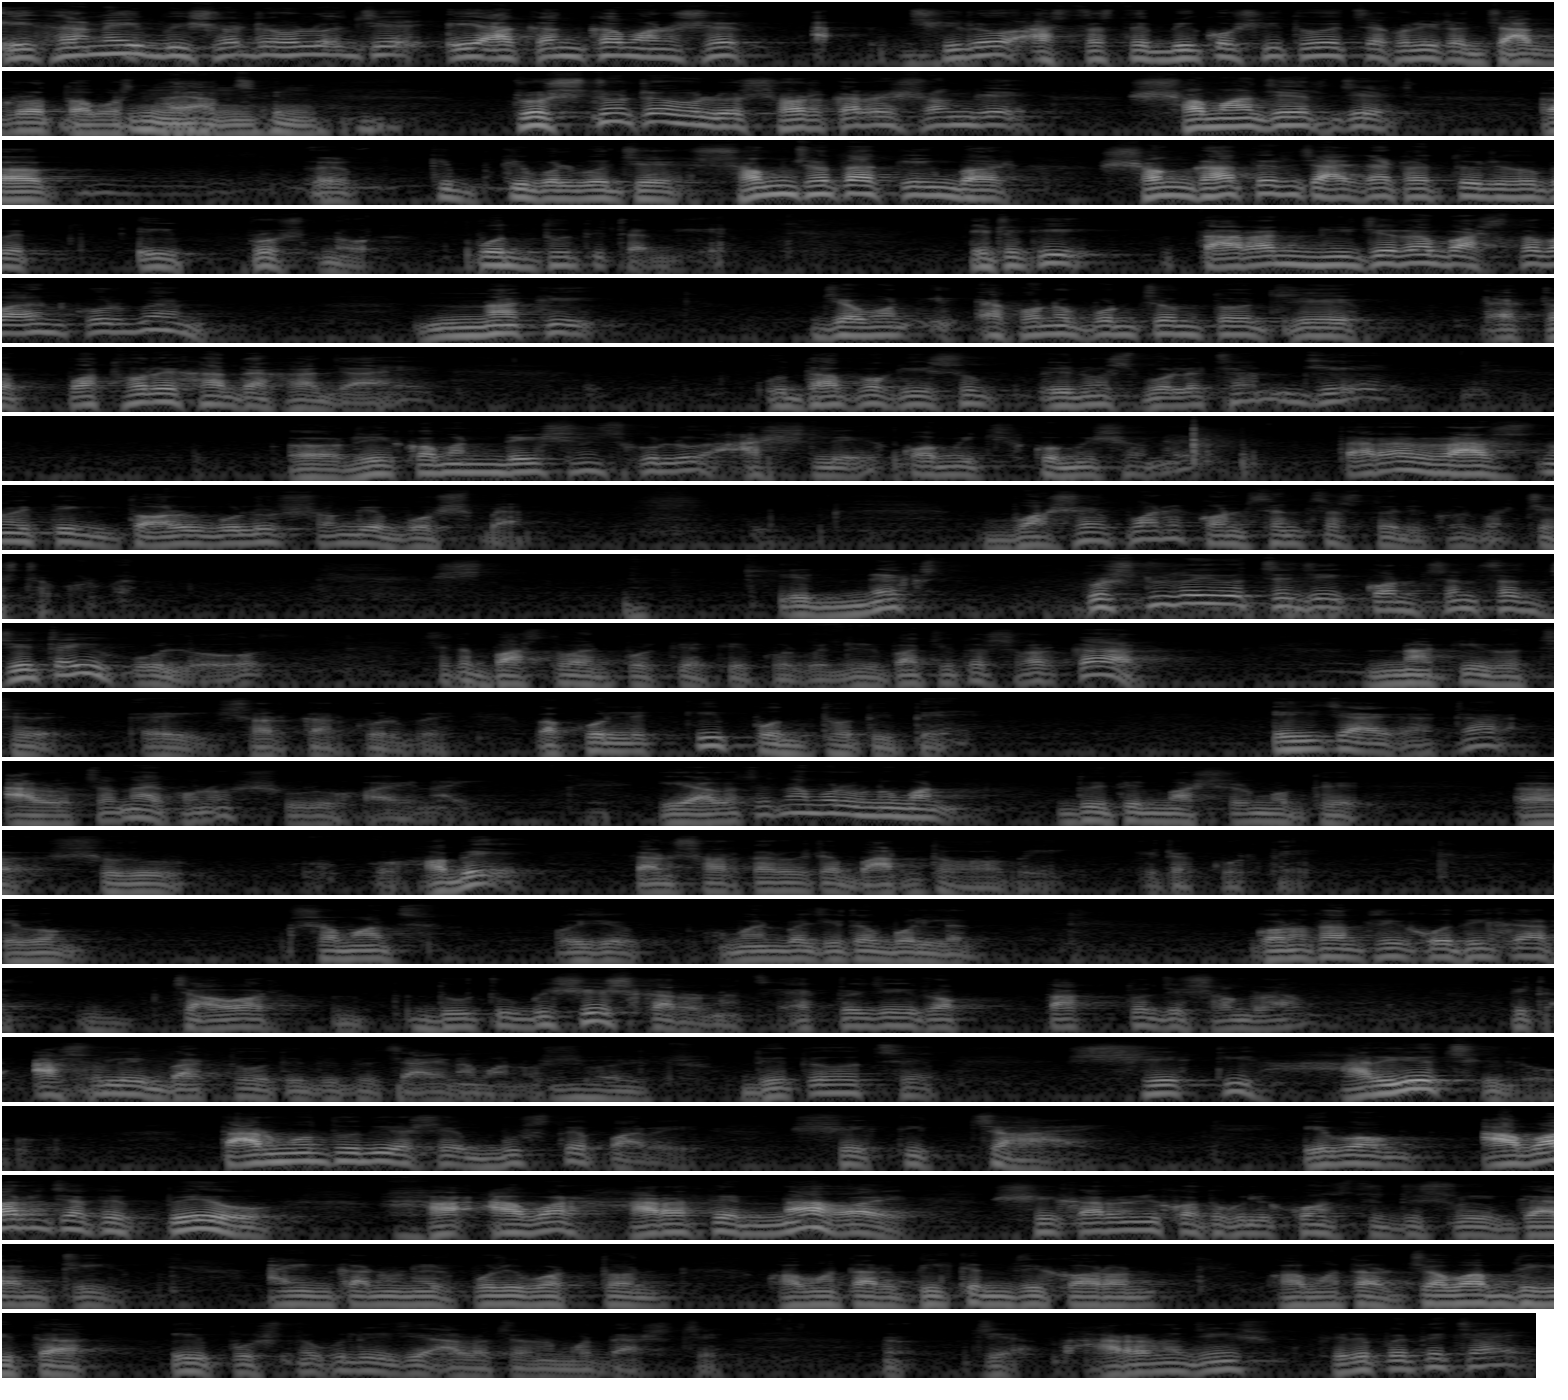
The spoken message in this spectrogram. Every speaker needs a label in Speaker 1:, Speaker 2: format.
Speaker 1: এখানেই বিষয়টা হলো যে এই আকাঙ্ক্ষা মানুষের ছিল আস্তে আস্তে বিকশিত হয়েছে এখন এটা জাগ্রত অবস্থায় আছে। প্রশ্নটা হলো সরকারের সঙ্গে সমাজের যে কি কি বলব যে সমঝোতা কিংবা সংঘাতের জায়গাটা তৈরি হবে এই প্রশ্ন পদ্ধতিটা নিয়ে। এটা কি তারা নিজেরা বাস্তবায়ন করবেন? নাকি যেমন এখনও পর্যন্ত যে একটা পথরেখা দেখা যায় অধ্যাপক ইসুফ ইউনুস বলেছেন যে রিকমেন্ডেশনসগুলো আসলে কমিটি কমিশনের তারা রাজনৈতিক দলগুলোর সঙ্গে বসবেন। বসার পরে কনসেনসাস তৈরি করবার চেষ্টা করবেন। এর নেক্সট প্রশ্নটাই হচ্ছে যে কনসেনসাস যেটাই হলো, সেটা বাস্তবায়ন প্রক্রিয়া কে করবে? নির্বাচিত সরকার নাকি হচ্ছে এই সরকার করবে? বা করলে কি পদ্ধতিতে এই জায়গাটার আলোচনা এখনও শুরু হয় নাই। এই আলোচনা আমার অনুমান দুই তিন মাসের মধ্যে শুরু হবে কারণ সরকার ওইটা বাধ্য হবে এটা করতে। এবং সমাজ ওই যে হুমায়ুন ভাই যেটা বললেন গণতান্ত্রিক অধিকার চাওয়ার দুটো বিশেষ কারণ আছে। একটা যে রক্তাক্ত যে সংগ্রাম এটা আসলেই ব্যর্থ হতে দিতে চায় না মানুষ. দ্বিতীয় হচ্ছে সে কি হারিয়েছিল তার মধ্য দিয়ে সে বুঝতে পারে সে কি চায়। এবং আবার যাতে পেয়েও আবার হারাতে না হয়, সে কারণে কতগুলি কনস্টিটিউশনাল গ্যারান্টি আইন কানুনের পরিবর্তন, ক্ষমতার বিকেন্দ্রীকরণ, ক্ষমতার জবাবদিহিতা, এই প্রশ্নগুলি যে আলোচনার মধ্যে আসছে। যে হারানো জিনিস ফিরে পেতে চায়,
